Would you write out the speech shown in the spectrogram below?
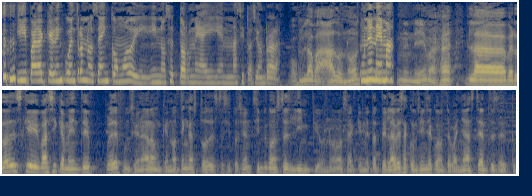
y para que el encuentro no sea incómodo y, y no se torne ahí en una situación rara. O un lavado, ¿no? Un enema. Un enema, ajá. La verdad es que básicamente puede funcionar aunque no tengas toda esta situación, siempre cuando estés limpio, ¿no? O sea, que neta te laves a conciencia cuando te bañaste antes de tu,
